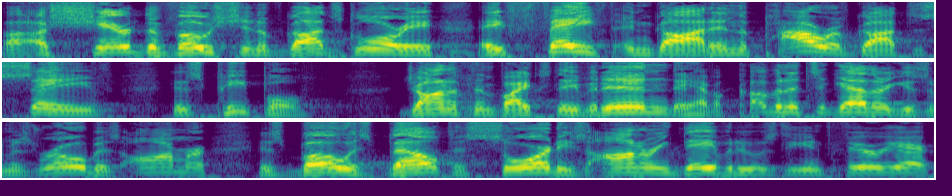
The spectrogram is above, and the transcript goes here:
a shared devotion of God's glory, a faith in God and the power of God to save his people. Jonathan invites David in. They have a covenant together. He gives him his robe, his armor, his bow, his belt, his sword. He's honoring David, who's the inferior.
